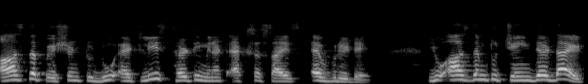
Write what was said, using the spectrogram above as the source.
ask the patient to do at least 30 minute exercise every day. You ask them to change their diet,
